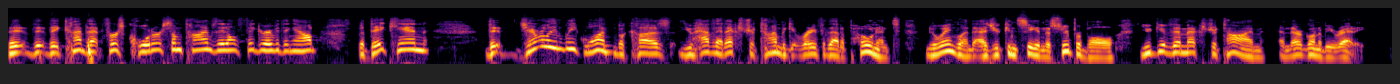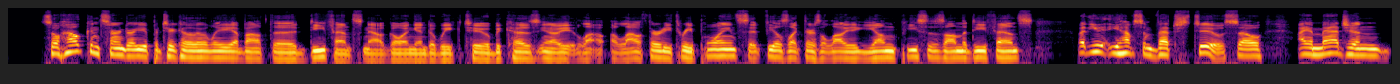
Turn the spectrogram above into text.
they, they, they, kind of that first quarter sometimes they don't figure everything out, but they can. They, generally in week one because you have that extra time to get ready for that opponent. New England, as you can see in the Super Bowl, you give them extra time and they're going to be ready. So, how concerned are you particularly about the defense now going into week two? Because, you know, you allow, allow 33 points. It feels like there's a lot of young pieces on the defense, but you, you have some vets too. So, I imagine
